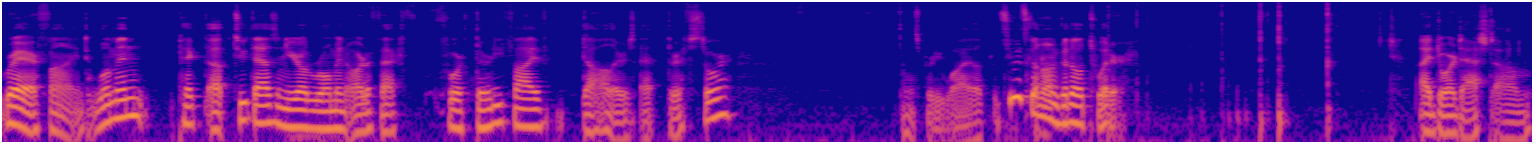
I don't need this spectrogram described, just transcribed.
Rare find. Woman picked up 2,000 year old Roman artifact for $35 at thrift store. That's pretty wild. Let's see what's going on good old Twitter. I door dashed um,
